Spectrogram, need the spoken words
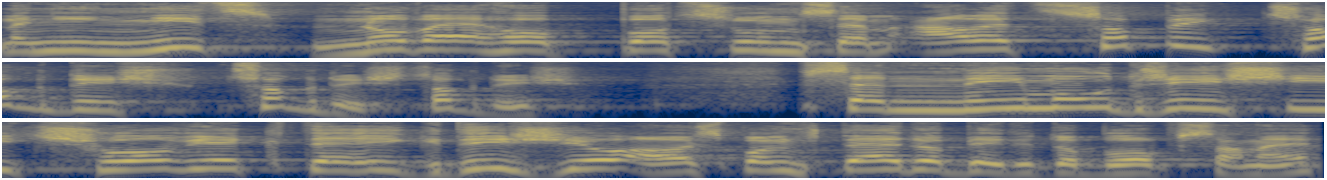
není nic nového pod sluncem. Ale co, by, co když, co když, co když se nejmoudřejší člověk, který kdy žil, alespoň v té době, kdy to bylo psané,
